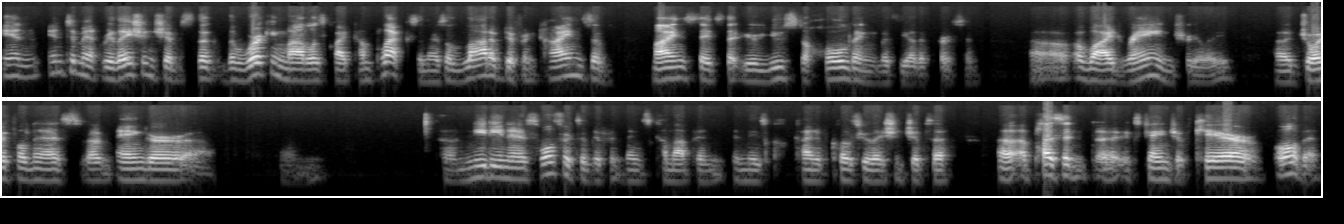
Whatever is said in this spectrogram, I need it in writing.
in intimate relationships, the, the working model is quite complex, and there's a lot of different kinds of mind states that you're used to holding with the other person. Uh, a wide range, really. Uh, joyfulness, um, anger, uh, um, uh, neediness, all sorts of different things come up in, in these kind of close relationships. a pleasant uh, exchange of care, all of it.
